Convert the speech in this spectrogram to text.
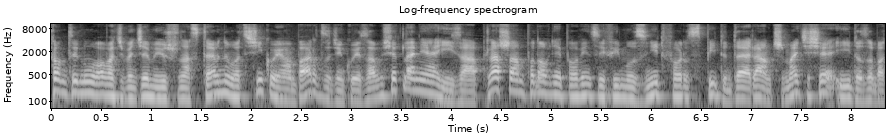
kontynuować będziemy już w następnym odcinku. Ja Wam bardzo dziękuję za wyświetlenie i zapraszam ponownie po więcej filmu z Need for Speed The Run. Trzymajcie się i do zobaczenia.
